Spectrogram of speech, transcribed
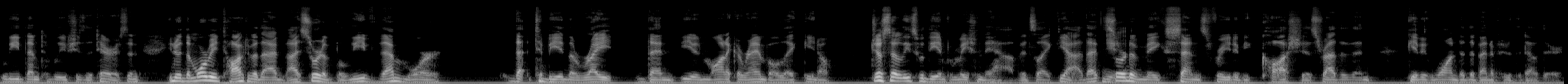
lead them to believe she's a terrorist. And you know, the more we talked about that, I, sort of believe them more that to be in the right than even Monica Rambeau. Like you know, just at least with the information they have, it's like yeah, that yeah. sort of makes sense for you to be cautious rather than giving Wanda the benefit of the doubt there.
